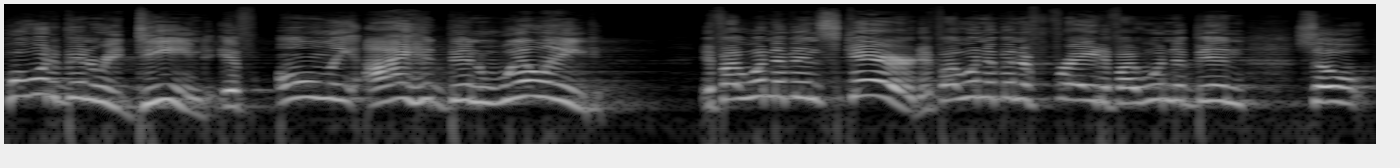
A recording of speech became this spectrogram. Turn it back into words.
What would have been redeemed if only I had been willing? If I wouldn't have been scared, if I wouldn't have been afraid, if I wouldn't have been so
